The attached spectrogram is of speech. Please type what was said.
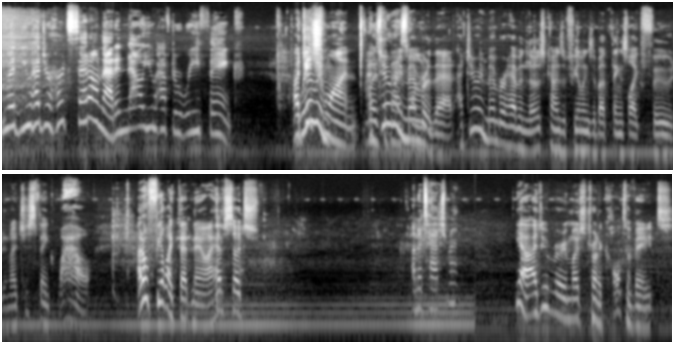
you had you had your heart set on that, and now you have to rethink I do which rem- one I do remember one. that. I do remember having those kinds of feelings about things like food, and I just think, wow, I don't feel like that now. I have such An attachment. yeah, I do very much try to cultivate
